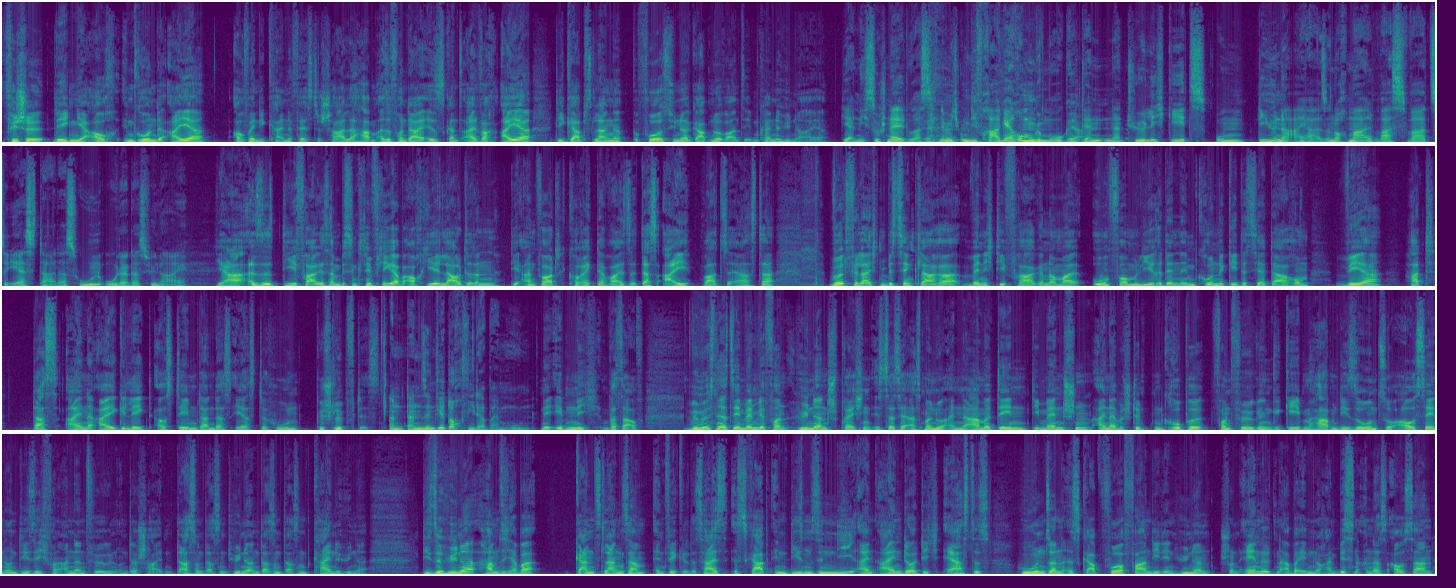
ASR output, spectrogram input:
Fische legen ja auch im Grunde Eier, auch wenn die keine feste Schale haben. Also von daher ist es ganz einfach. Eier, die gab es lange, bevor es Hühner gab, nur waren es eben keine Hühnereier. Ja, nicht so schnell. Du hast dich nämlich um die Frage herumgemogelt. Ja. Denn natürlich geht es um die Hühnereier. Also nochmal, was war zuerst da, das Huhn oder das Hühnerei? Ja, also die Frage ist ein bisschen kniffliger, aber auch hier lautet dann die Antwort korrekterweise, das Ei war zuerst da. Wird vielleicht ein bisschen klarer, wenn ich die Frage nochmal umformuliere, denn im Grunde geht es ja darum, wer hat das eine Ei gelegt, aus dem dann das erste Huhn geschlüpft ist. Und dann sind wir doch wieder beim Huhn. Nee, eben nicht. Pass auf. Wir müssen jetzt sehen, wenn wir von Hühnern sprechen, ist das ja erstmal nur ein Name, den die Menschen einer bestimmten Gruppe von Vögeln gegeben haben, die so und so aussehen und die sich von anderen Vögeln unterscheiden. Das und das sind Hühner und das und das sind keine Hühner. Diese Hühner haben sich aber ganz langsam entwickelt. Das heißt, es gab in diesem Sinn nie ein eindeutig erstes Huhn, sondern es gab Vorfahren, die den Hühnern schon ähnelten, aber eben noch ein bisschen anders aussahen.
